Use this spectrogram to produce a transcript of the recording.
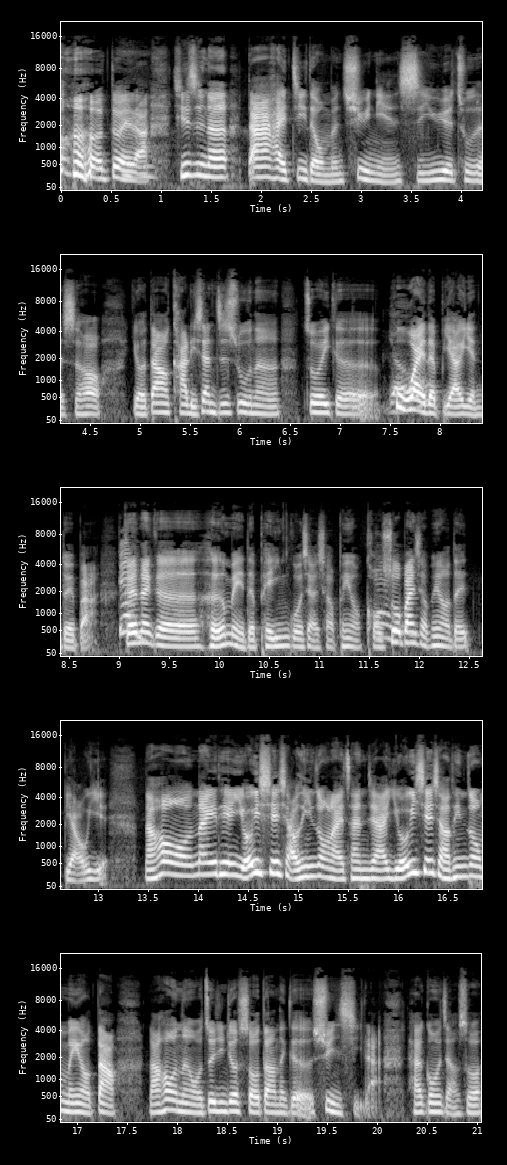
对啦，其实呢，大家还记得我们去年十一月初的时候，有到卡里善之树呢做一个户外的表演，对吧？跟那个和美的培英国小小朋友口说班小朋友的表演。然后那一天有一些小听众来参加，有一些小听众没有到。然后呢，我最近就收到那个讯息啦，他跟我。讲说，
